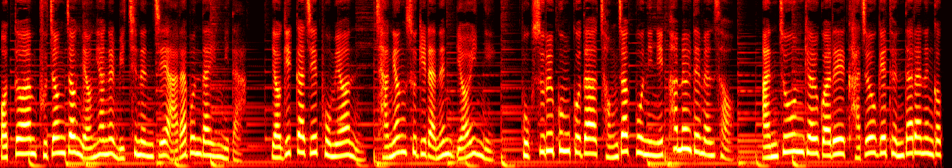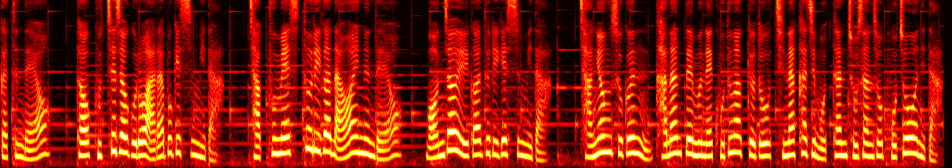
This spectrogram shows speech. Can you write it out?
어떠한 부정적 영향을 미치는지 알아본다입니다. 여기까지 보면 장영숙이라는 여인이 복수를 꿈꾸다 정작 본인이 파멸되면서 안 좋은 결과를 가져오게 된다라는 것 같은데요. 더 구체적으로 알아보겠습니다. 작품의 스토리가 나와 있는데요. 먼저 읽어드리겠습니다. 장영숙은 가난 때문에 고등학교도 진학하지 못한 조산소 보조원이다.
